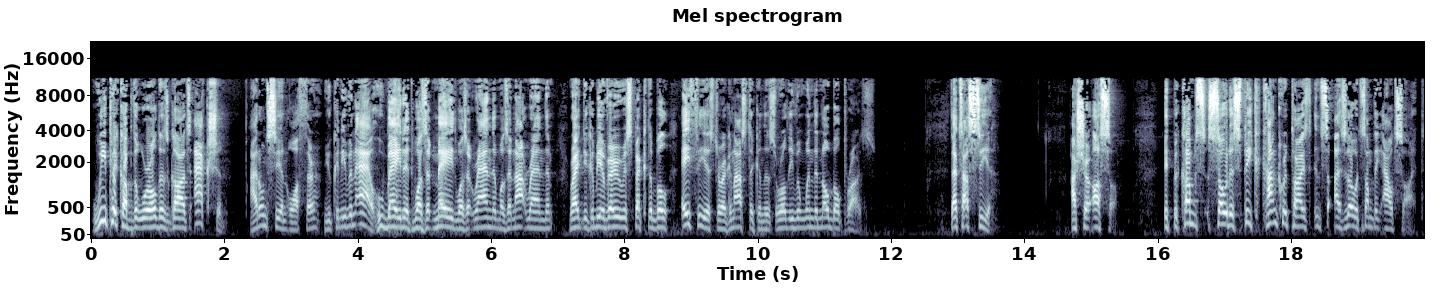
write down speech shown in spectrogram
We pick up the world as God's action. I don't see an author. You can even ask, who made it? Was it made? Was it random? Was it not random? Right? You could be a very respectable atheist or agnostic in this world, even win the Nobel Prize. That's Asiya asher asa. It becomes, so to speak, concretized as though it's something outside.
